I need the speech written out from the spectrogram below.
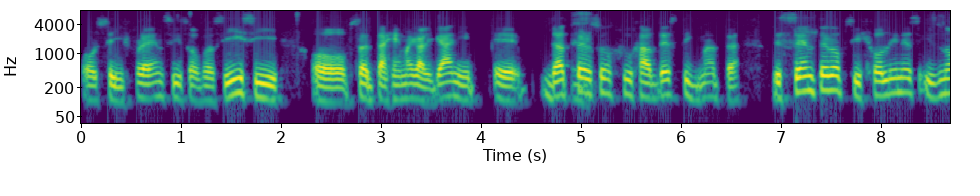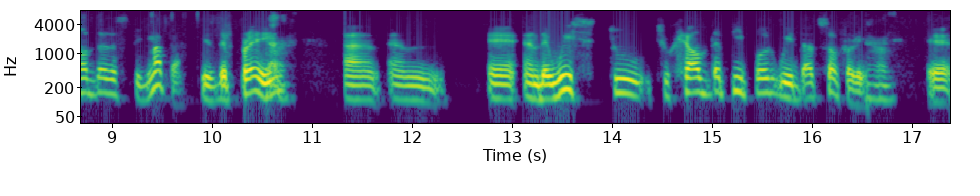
or Saint Francis of Assisi or Santa Gemma Galgani, uh, that person who have the stigmata, the center of his holiness is not the stigmata, is the prayer yeah. and and uh, and the wish to to help the people with that suffering. Yeah. Uh,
